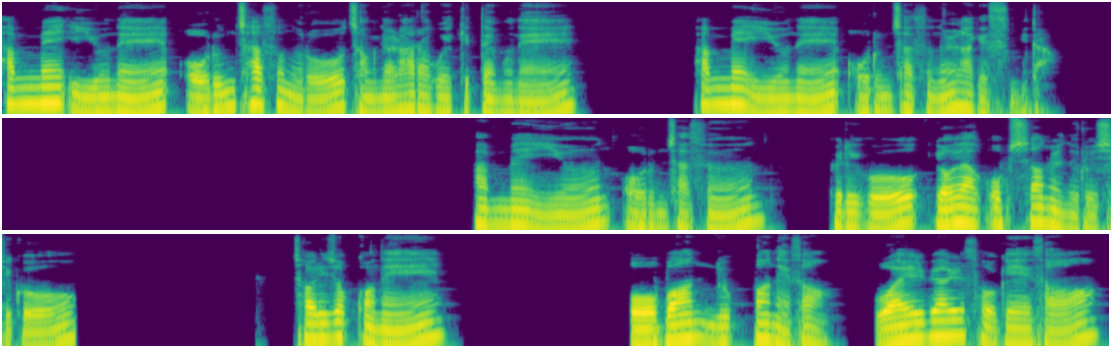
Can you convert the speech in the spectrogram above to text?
판매 이윤의 오름차순으로 정렬하라고 했기 때문에 판매 이윤의 오름차순을 하겠습니다. 판매 이윤 오름차순 그리고 요약 옵션을 누르시고 처리 조건에 5번, 6번에서 월별 소개에서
